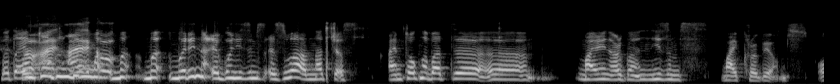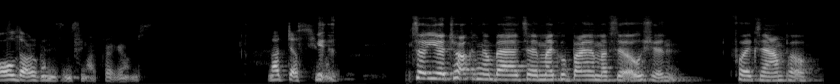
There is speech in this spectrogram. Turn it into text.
but I'm talking I, about I ma ma marine organisms as well, not just. I'm talking about the uh, marine organisms microbiomes, all the organisms microbiomes, not just human. So you're talking about the microbiome of the ocean, for example.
